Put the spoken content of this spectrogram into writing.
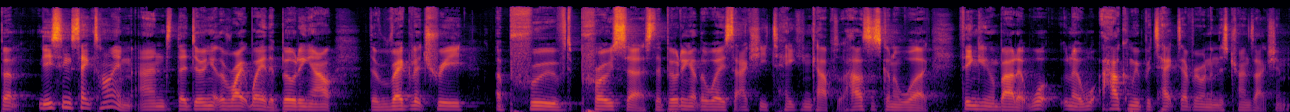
But these things take time and they're doing it the right way. They're building out the regulatory approved process. They're building out the ways to actually taking capital. How's this going to work? Thinking about it. What you know? How can we protect everyone in this transaction?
